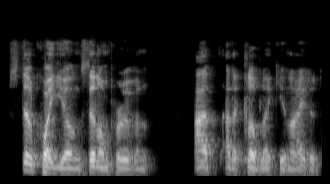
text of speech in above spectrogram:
still quite young, still unproven at, at a club like United.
